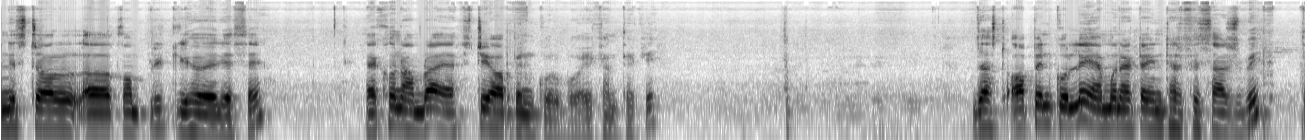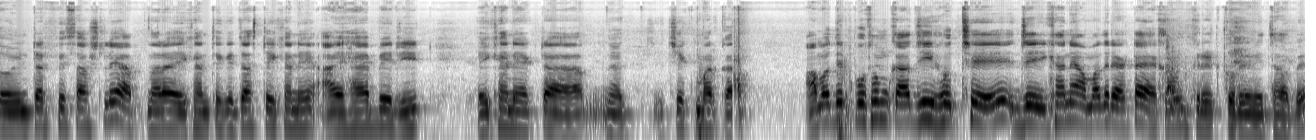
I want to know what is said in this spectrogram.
ইনস্টল কমপ্লিটলি হয়ে গেছে। এখন আমরা অ্যাপসটি ওপেন করব এখান থেকে। জাস্ট ওপেন করলে এমন একটা ইন্টারফেস আসবে। তো ইন্টারফেস আসলে আপনারা এখান থেকে জাস্ট এখানে আই হ্যাভ এ রিড এখানে একটা চেকমার্ক আমাদের প্রথম কাজই হচ্ছে যে এখানে আমাদের একটা অ্যাকাউন্ট ক্রিয়েট করে নিতে হবে।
